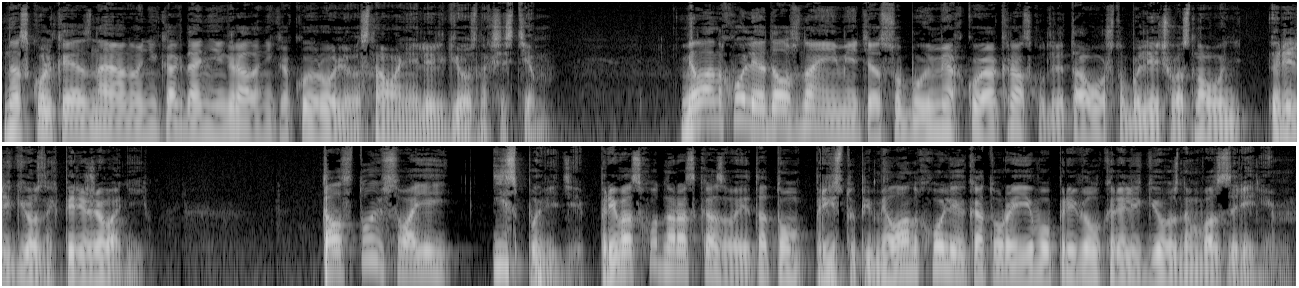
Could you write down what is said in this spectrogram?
насколько я знаю, оно никогда не играло никакой роли в основании религиозных систем. Меланхолия должна иметь особую мягкую окраску для того, чтобы лечь в основу религиозных переживаний. Толстой в своей исповеди превосходно рассказывает о том приступе меланхолии, который его привел к религиозным воззрениям.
